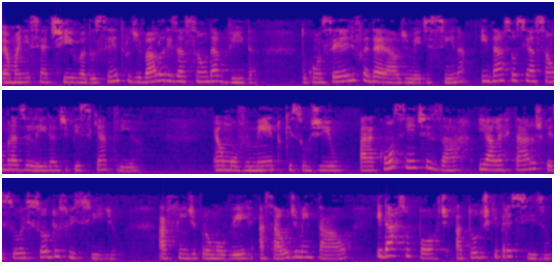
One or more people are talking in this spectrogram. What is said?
é uma iniciativa do Centro de Valorização da Vida do Conselho Federal de Medicina e da Associação Brasileira de Psiquiatria. É um movimento que surgiu para conscientizar e alertar as pessoas sobre o suicídio, a fim de promover a saúde mental e dar suporte a todos que precisam.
